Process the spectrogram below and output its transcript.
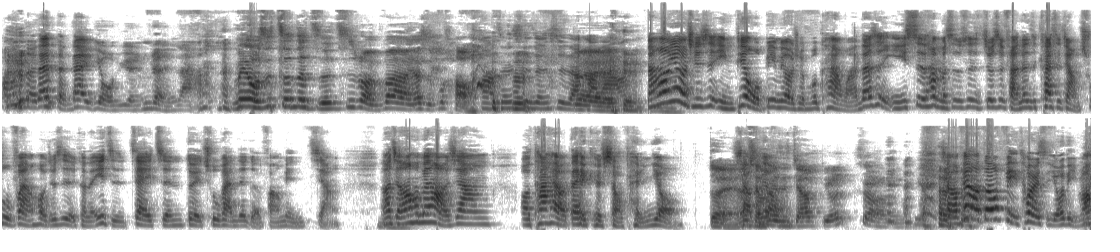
庞德在等待有缘人啦。没有，是真的只能吃软饭，牙齿不好。啊，真是真是的，好啦。然后因为其实影片我并没有全部看完，但是疑似他们是不是就是反正开始讲醋饭后，就是可能一直在针对醋。这个方面讲，然后讲到后面好像、嗯、哦，他还有带一个小朋友，对，小朋友是家不要讲，小朋友都比 Toys 有礼貌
